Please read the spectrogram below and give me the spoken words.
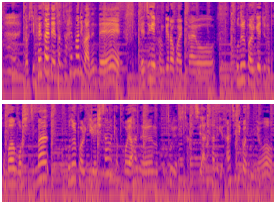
역시 회사에 대해서는 할 말이 많은데 애증의 관계라고 할까요? 돈을 벌게 해주는 고마운 것이지만 돈을 벌기 위해 시장을 겪어야 하는 고통이 역시 작지 않다는 게 사실이거든요.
